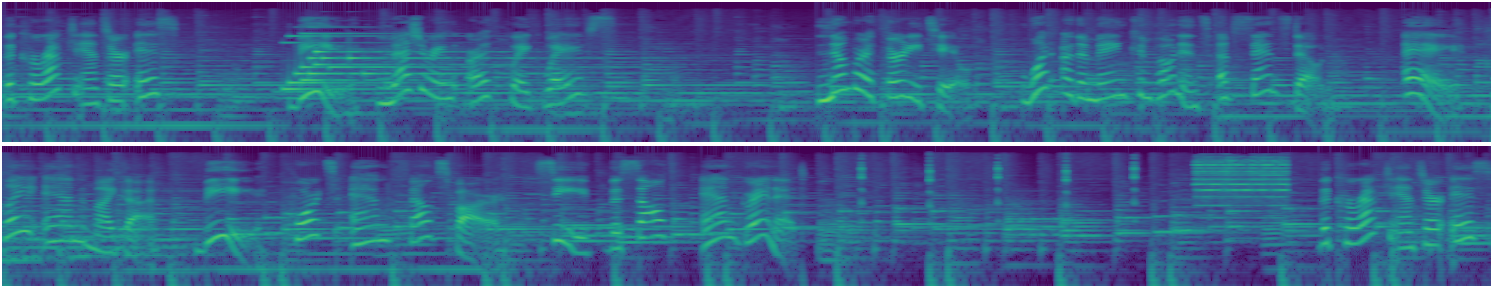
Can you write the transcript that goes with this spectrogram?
The correct answer is B. Measuring earthquake waves. Number 32. What are the main components of sandstone? A. Clay and mica. B. Quartz and feldspar. C. Basalt and granite. The correct answer is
